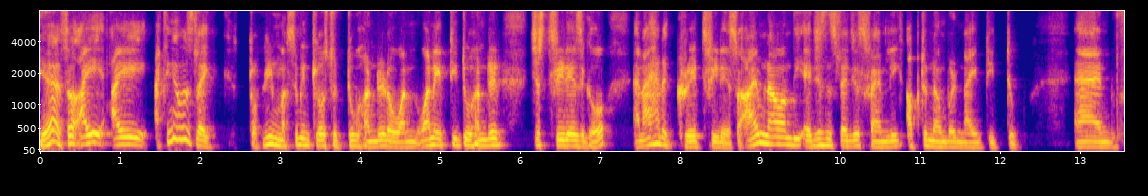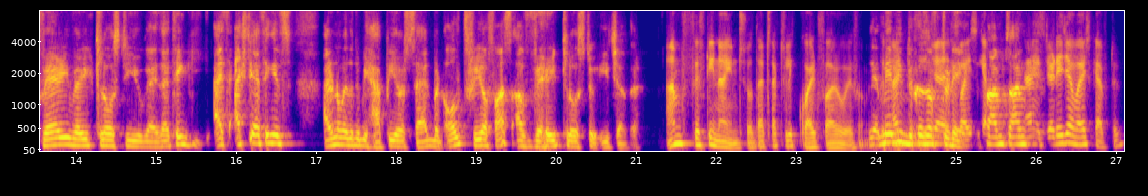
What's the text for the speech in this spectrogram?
yeah. So I, I, I think I was like probably must have been close to 200 or 1, 180, 200 just three days ago. And I had a great three days. So I'm now on the Edges and Sledges fan league up to number 92. and very, very close to you guys. I think, I th- actually, I think it's, I don't know whether to be happy or sad, but all three of us are very close to each other. I'm 59, so that's actually quite far away from me. Yeah, maybe because of today. So I'm. I'm Yeah, Jadeja vice captain.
